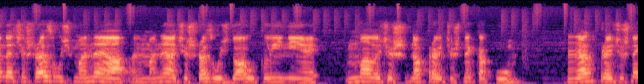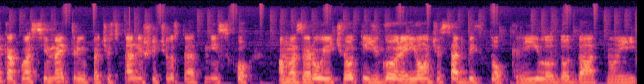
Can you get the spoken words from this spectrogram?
onda ćeš razvući Manea, Manea ćeš razvući do out linije, malo ćeš, napravit ćeš nekakvu napravit ćeš nekakvu asimetriju pa će Stanišić ostajati nisko, a Mazarujić će otići gore i on će sad biti to krilo dodatno i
